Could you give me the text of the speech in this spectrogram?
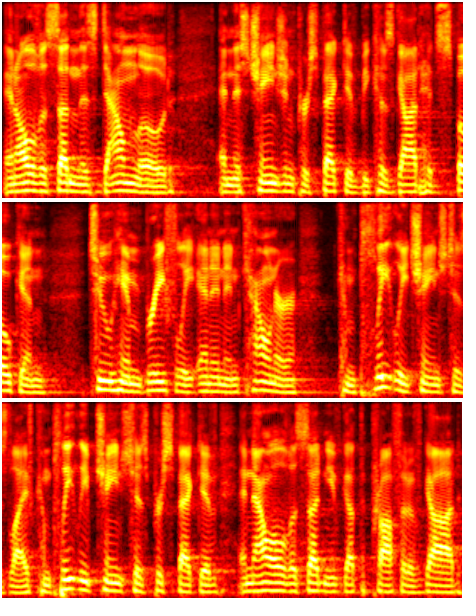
And all of a sudden, this download and this change in perspective because God had spoken to him briefly and an encounter completely changed his life, completely changed his perspective. And now all of a sudden, you've got the prophet of God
